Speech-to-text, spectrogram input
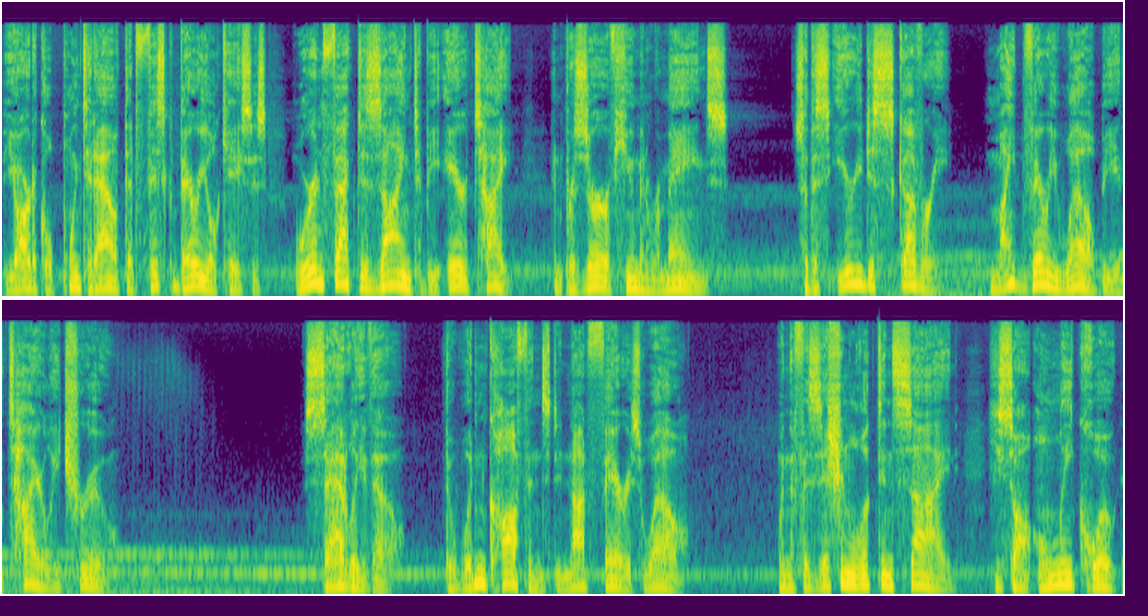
The article pointed out that Fisk burial cases were in fact designed to be airtight and preserve human remains, so this eerie discovery might very well be entirely true. Sadly, though, the wooden coffins did not fare as well. When the physician looked inside, he saw only, quote,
